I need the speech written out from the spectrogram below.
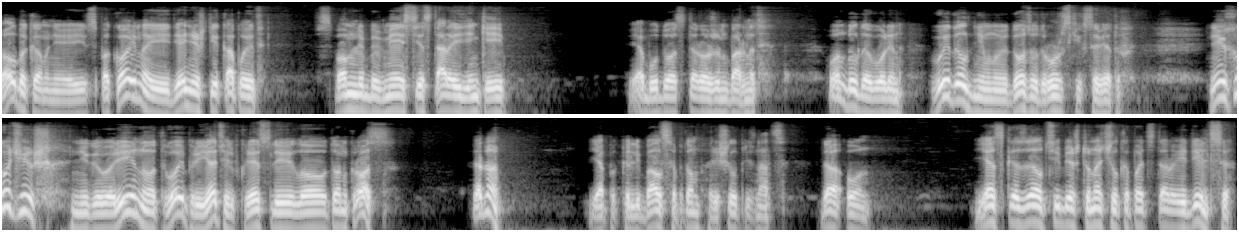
Шел бы ко мне и спокойно, и денежки капают. Вспомнили бы вместе старые деньки. Я буду осторожен, Барнетт. Он был доволен, выдал дневную дозу дружеских советов. Не хочешь, не говори, но твой приятель в кресле Лоутон Кросс. Верно? Я поколебался, потом решил признаться. Да, он. Я сказал тебе, что начал копать старые дельца,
